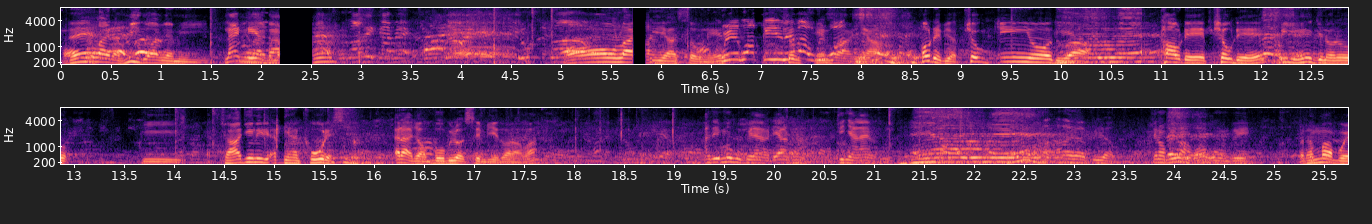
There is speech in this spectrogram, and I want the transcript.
ဟောလိုက်တာမိသွားပြန်ပြီလိုက်နေရပါအောင်းလိုက်နေရစုံနေဝင်ဝကင်းလေးပါဖြုတ်ဝချင်းင်ဝပါညာဟုတ်တယ်ဗျဖြုတ်ချင်းရောသူကထောက်တယ်ဖြုတ်တယ်ပြီးရင်ကျွန်တော်တို့ဒီဂျားချင်းလေးတွေအပြန်ထိုးတယ်အဲ့ဒါကြောင့်ပို့ပြီးတော့အဆင်ပြေသွားတာပါအဒီမဟုတ်ဘူးခင်ဗျာတရားထားကြင်ညာလိုက်မယ်အားရပြရပါကျွန်တော်ပြေးပါဘောကိုမပြေးပထမပွဲ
